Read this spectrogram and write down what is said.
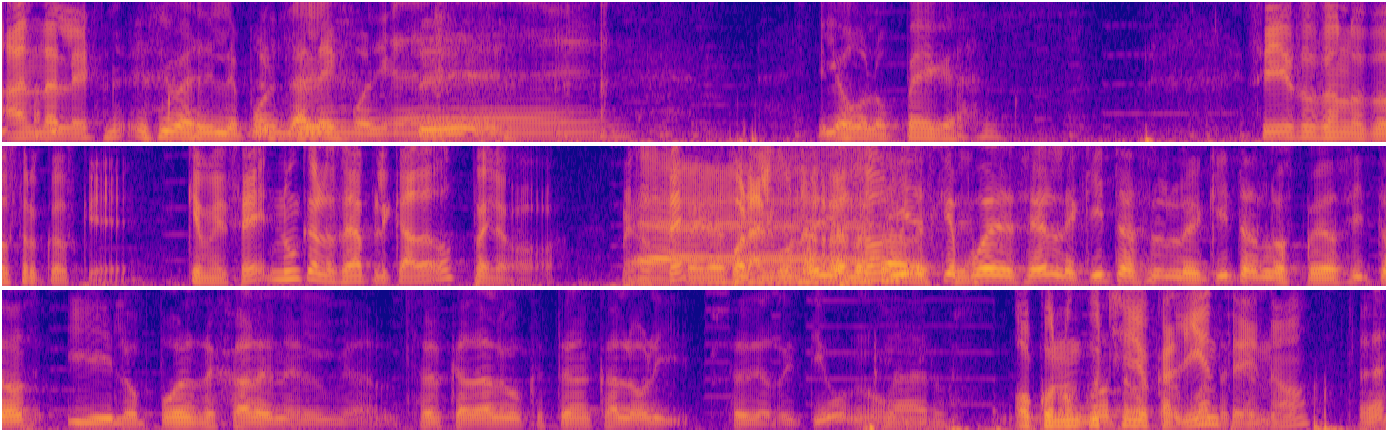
ándale. Eso iba a decir, le pones la lengua y, sí. y luego lo pegas. Sí, esos son los dos trucos que, que me sé. Nunca los he aplicado, pero me los Ah, sé por alguna sí, sabes, es que sí. puede ser, le quitas, le quitas los pedacitos y lo puedes dejar en el cerca de algo que tenga calor y se derritió, ¿no? Claro. O con No- un cuchillo caliente, que- ¿no? ¿Eh?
